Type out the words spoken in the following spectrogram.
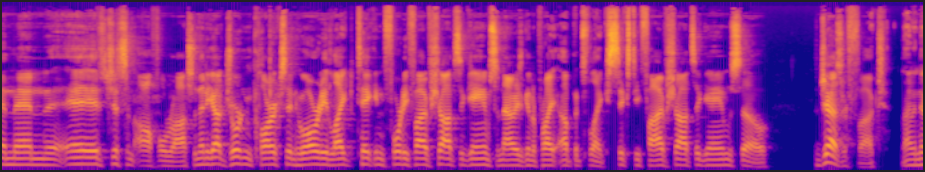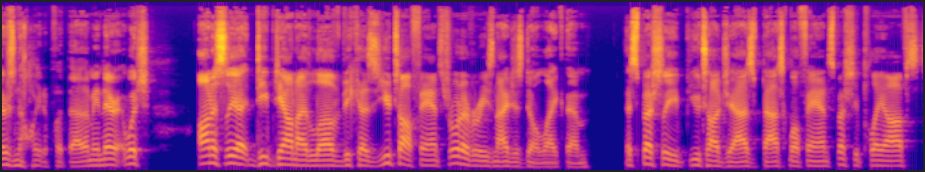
And then it's just an awful roster. And then you got Jordan Clarkson, who already liked taking 45 shots a game. So now he's going to probably up it to like 65 shots a game. So the Jazz are fucked. I mean, there's no way to put that. I mean, they're, which honestly, uh, deep down, I love because Utah fans, for whatever reason, I just don't like them, especially Utah Jazz basketball fans, especially playoffs.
